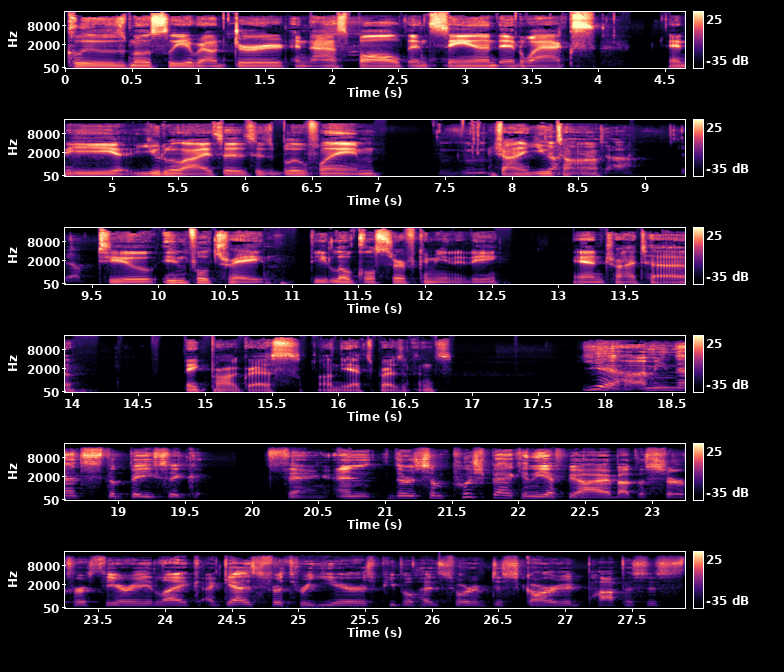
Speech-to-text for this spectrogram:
clues, mostly around dirt and asphalt and sand and wax, and he utilizes his blue flame, Johnny Utah, Utah. Yep. to infiltrate the local surf community and try to make progress on the ex presidents. Yeah, I mean that's the basic thing. And there's some pushback in the FBI about the surfer theory. Like I guess for 3 years people had sort of discarded Pappas's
